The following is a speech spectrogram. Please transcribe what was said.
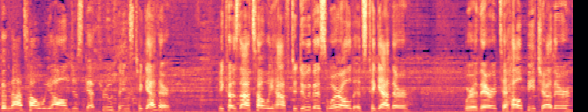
then that's how we all just get through things together. Because that's how we have to do this world. It's together. We're there to help each other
